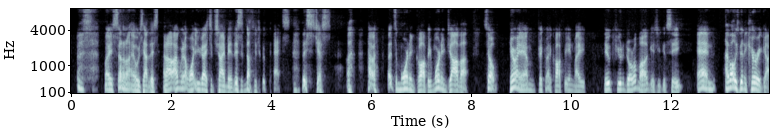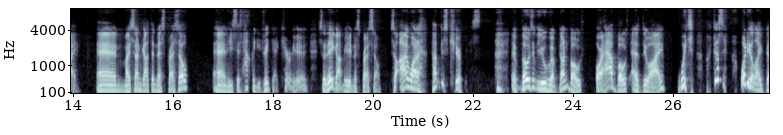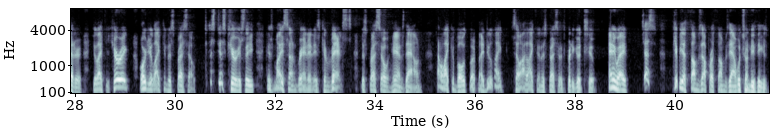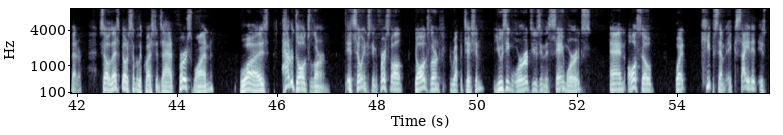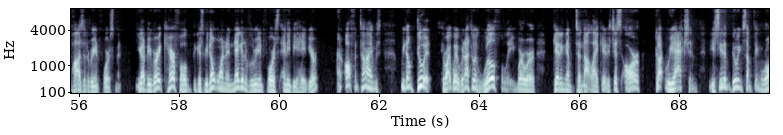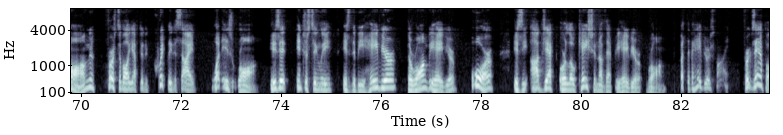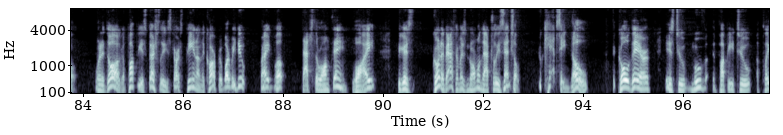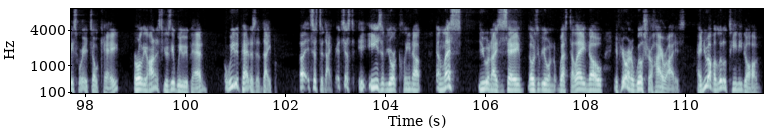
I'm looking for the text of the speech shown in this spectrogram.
My son and I always have this, and I, am going to want you guys to chime in. This is nothing to do with pets. This is just uh, that's a morning coffee, morning Java. So here I am drinking my coffee in my new cute adorable mug, as you can see. And I've always been a Keurig guy. And my son got the Nespresso. And he says, How can you drink that Keurig? So they got me a Nespresso. So I want to, I'm just curious if those of you who have done both or have both, as do I, which just what do you like better? Do you like the Keurig or do you like a Nespresso? Just, just curiously, because my son Brandon is convinced espresso hands down. I don't like them both, but I do like, so I like the espresso. It's pretty good too. Anyway, just give me a thumbs up or a thumbs down. Which one do you think is better? So let's go to some of the questions I had. First one was how do dogs learn? It's so interesting. First of all, dogs learn through repetition, using words, using the same words. And also, what keeps them excited is positive reinforcement. You got to be very careful because we don't want to negatively reinforce any behavior. And oftentimes, we don't do it the right way. We're not doing willfully where we're getting them to not like it. It's just our gut reaction. You see them doing something wrong, First of all, you have to quickly decide what is wrong. Is it, interestingly, is the behavior the wrong behavior, or is the object or location of that behavior wrong? But the behavior is fine. For example, when a dog, a puppy especially, starts peeing on the carpet, what do we do? Right? Well, that's the wrong thing. Why? Because going to the bathroom is normal, natural, essential. You can't say no. The goal there is to move the puppy to a place where it's okay early on, it's usually a wee wee pad. A wee wee pad is a diaper. Uh, it's just a diaper. It's just ease of your cleanup. Unless you and I say, those of you in West LA know if you're on a Wilshire high rise and you have a little teeny dog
